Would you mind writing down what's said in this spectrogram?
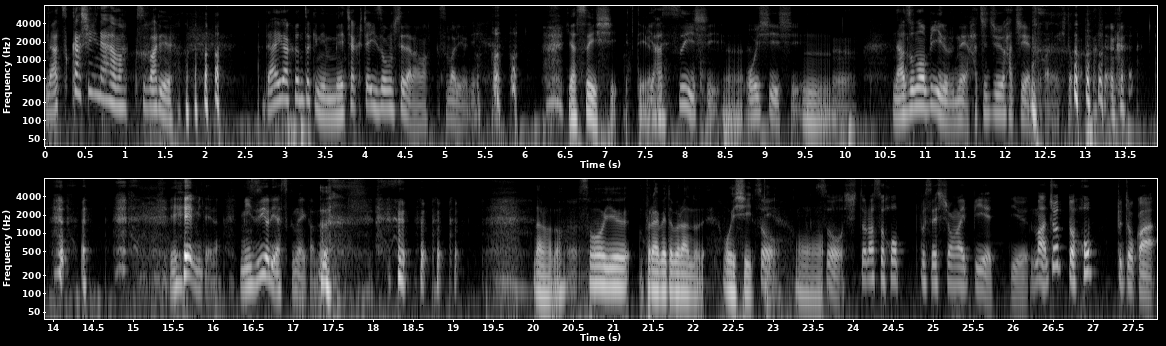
懐かしいなマックスバリュー。大学の時にめちゃくちゃ依存してたなマックスバリューに安いしっていうね。安いし、美味しいし、うん。うん。謎のビールね88円とかね人が。えみたいな。水より安くないかも。なるほど。そういうプライベートブランドで美味しいっていう。そう。シトラスホップセッション IPA っていう。まあちょっとホップとか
